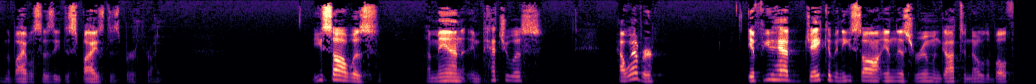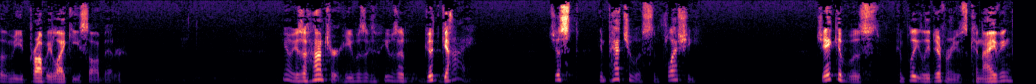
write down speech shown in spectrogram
And the Bible says he despised his birthright. Esau was a man impetuous. However, if you had Jacob and Esau in this room and got to know the both of them, you'd probably like Esau better. You know, he's a hunter. He was a, he was a good guy, just impetuous and fleshy. Jacob was completely different. He was conniving.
